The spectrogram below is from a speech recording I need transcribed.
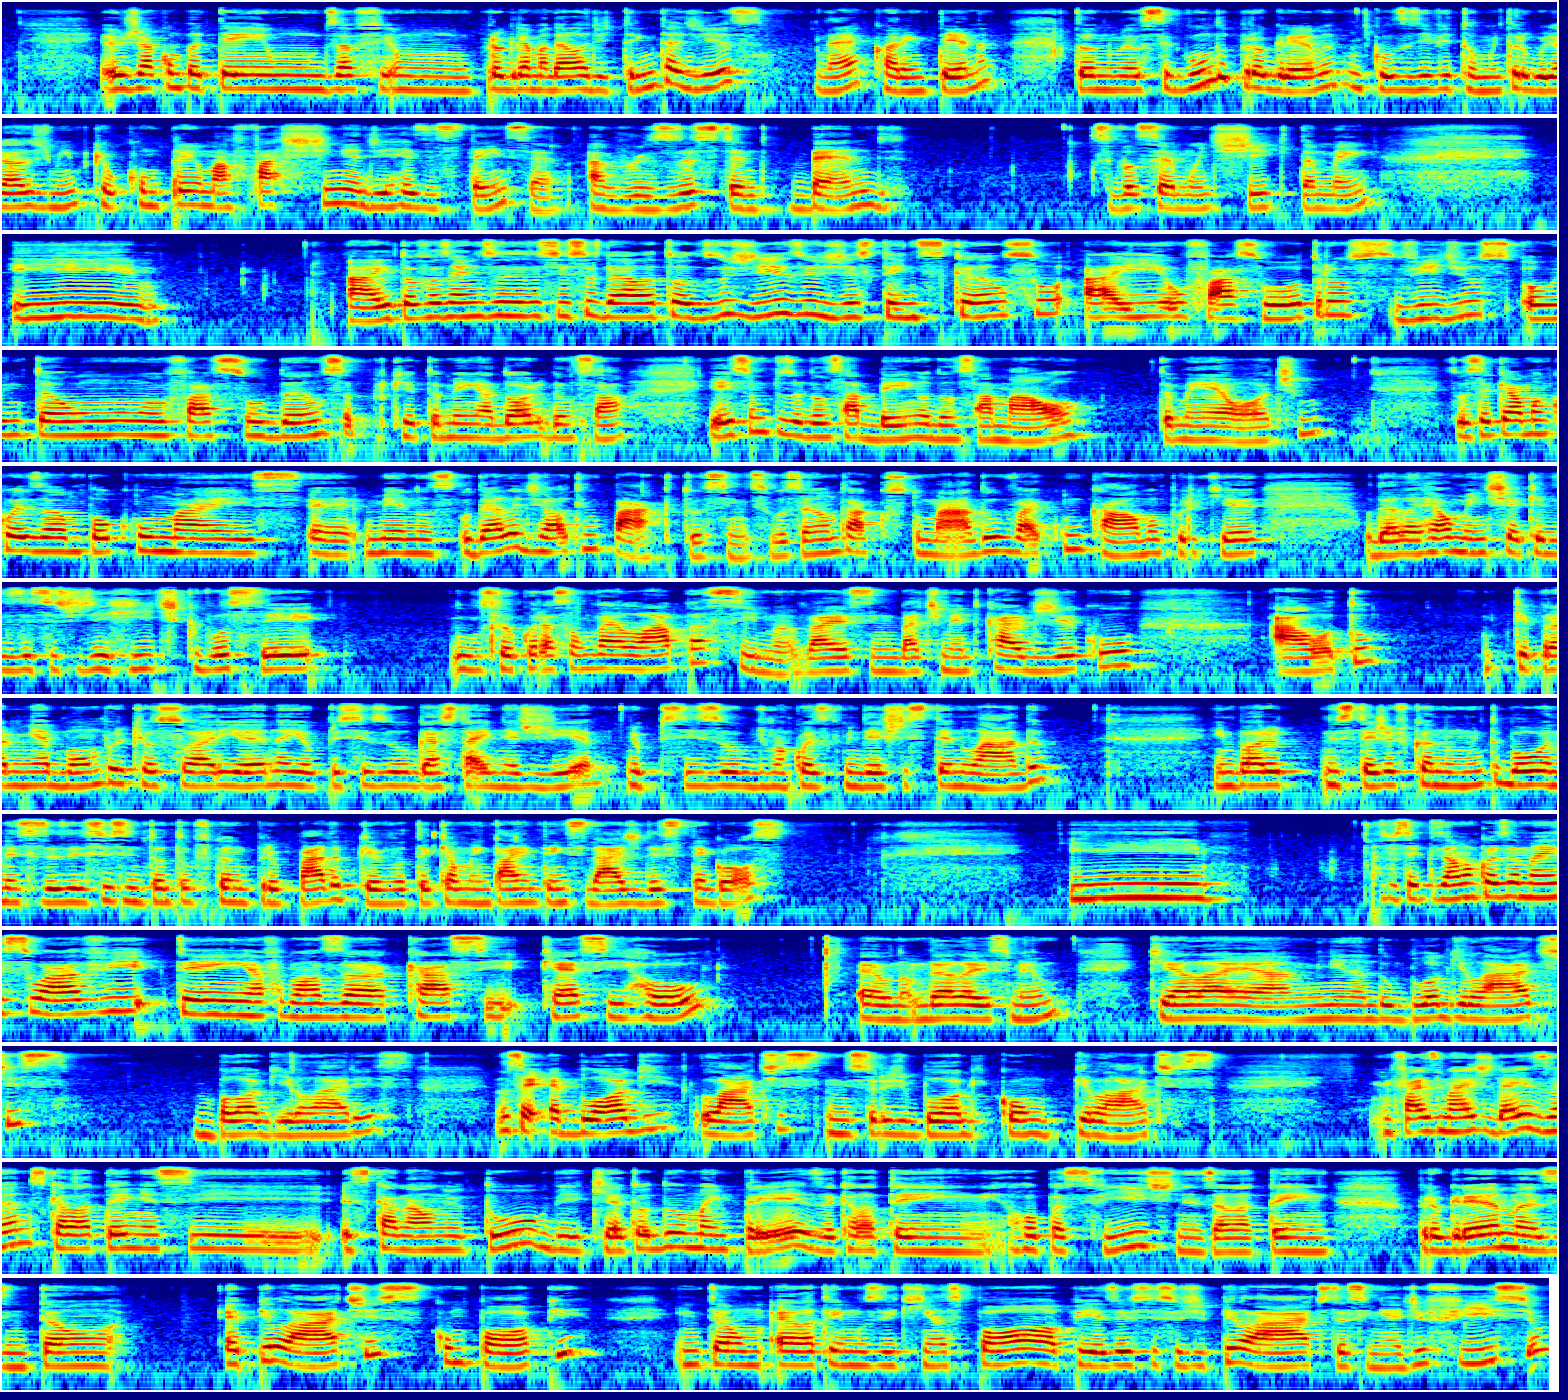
Eu já completei um desafio, um programa dela de 30 dias, né, quarentena. Tô no meu segundo programa, inclusive tô muito orgulhosa de mim porque eu comprei uma faixinha de resistência, a Resistant Band, se você é muito chique também. E aí tô fazendo os exercícios dela todos os dias, e os dias que tem descanso, aí eu faço outros vídeos, ou então eu faço dança, porque também adoro dançar. E aí você não precisa dançar bem ou dançar mal, também é ótimo. Se você quer uma coisa um pouco mais, é, menos... O dela é de alto impacto, assim, se você não tá acostumado, vai com calma, porque o dela é realmente aquele exercício de hit que você o seu coração vai lá para cima, vai assim, batimento cardíaco alto, que para mim é bom porque eu sou ariana e eu preciso gastar energia, eu preciso de uma coisa que me deixe extenuada. Embora eu esteja ficando muito boa nesses exercícios, então tô ficando preocupada porque eu vou ter que aumentar a intensidade desse negócio. E Se você quiser uma coisa mais suave, tem a famosa Cassie, Cassie Ho, é o nome dela é esse mesmo, que ela é a menina do Blog Lattes, Blog Lattes, não sei, é blog Lattes, mistura de blog com pilates. Faz mais de 10 anos que ela tem esse, esse canal no YouTube, que é toda uma empresa, que ela tem roupas fitness, ela tem programas, então é pilates com pop. Então ela tem musiquinhas pop, exercícios de pilates, assim, é difícil,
